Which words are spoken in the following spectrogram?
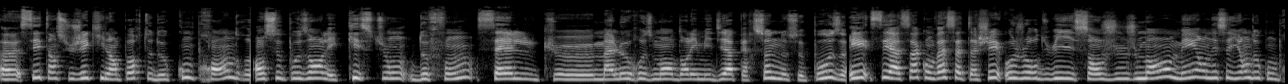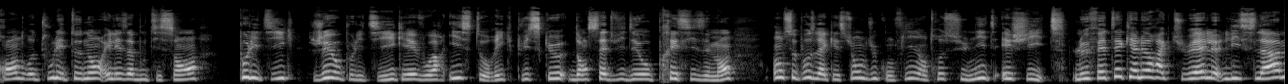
euh, c'est un sujet qu'il importe de comprendre en se posant les questions de fond, celles que malheureusement dans les médias personne ne se pose. Et c'est à ça qu'on va s'attacher aujourd'hui sans jugement mais en essayant de comprendre tous les tenants et les aboutissants politiques, géopolitiques et voire historiques, puisque dans cette vidéo précisément, on se pose la question du conflit entre sunnites et chiites. Le fait est qu'à l'heure actuelle, l'islam,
